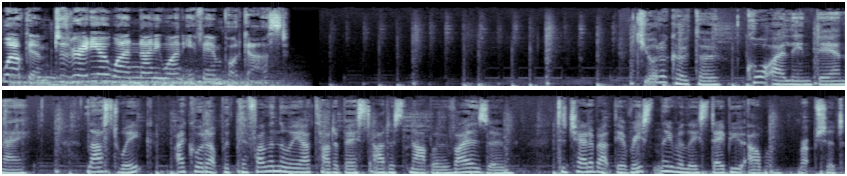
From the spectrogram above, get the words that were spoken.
Welcome to the Radio 191 FM podcast. Kia ora koutou, ko Eileen DNA. Last week, I caught up with Te Whanganui Tara-based artist Nabo via Zoom to chat about their recently released debut album, Ruptured.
